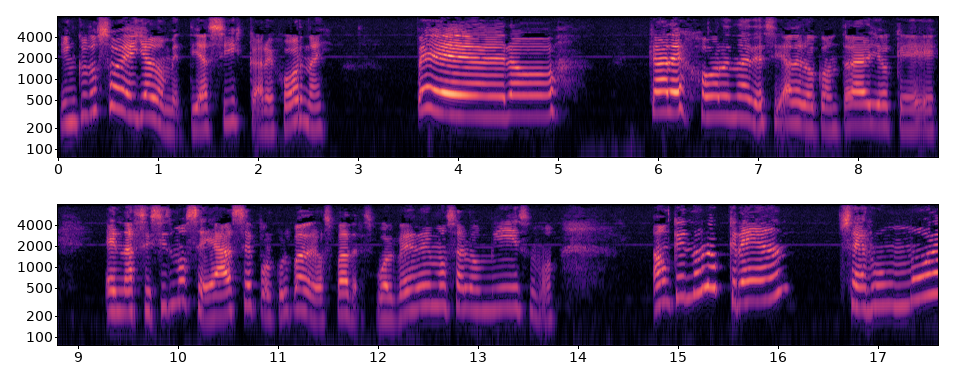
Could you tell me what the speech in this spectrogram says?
Incluso ella lo metía así, Care Horney. Pero Care Horney decía de lo contrario, que el narcisismo se hace por culpa de los padres. Volveremos a lo mismo. Aunque no lo crean, se rumora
